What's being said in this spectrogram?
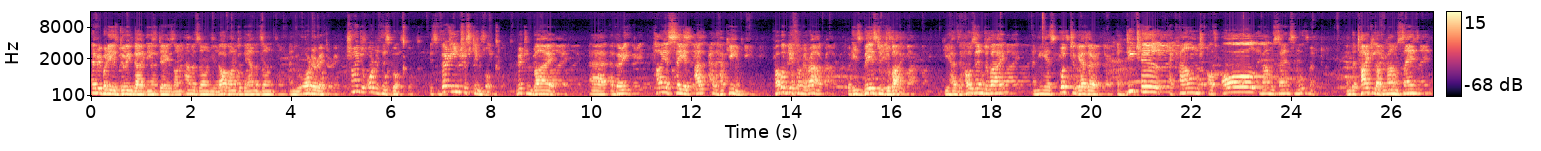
Everybody is doing that these days on Amazon. You log on to the Amazon and you order it. Try to order this book. It's a very interesting book, written by uh, a very pious Sayyid Al-Hakim, probably from Iraq, but he's based in Dubai. He has a house in Dubai and he has put together a detailed account of all Imam Hussein's movement. And the title of Imam Hussein,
